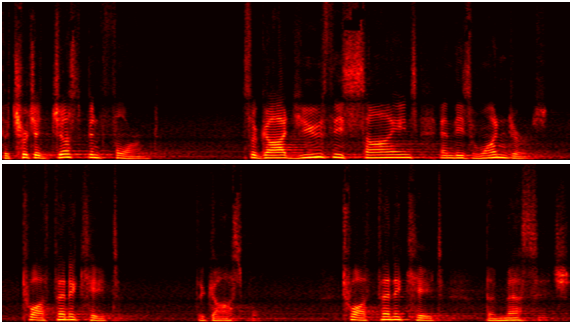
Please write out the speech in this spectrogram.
The church had just been formed. So God used these signs and these wonders to authenticate the gospel, to authenticate the message.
